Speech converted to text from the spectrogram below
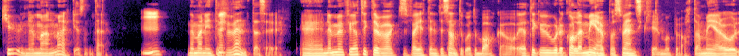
kul när man märker sånt här. Mm, När man inte Men- förväntar sig det. Eh, nej men för jag tyckte det faktiskt var jätteintressant att gå tillbaka och jag tycker vi borde kolla mer på svensk film och prata mer och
